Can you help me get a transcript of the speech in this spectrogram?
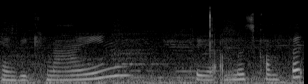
can recline to your utmost comfort.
